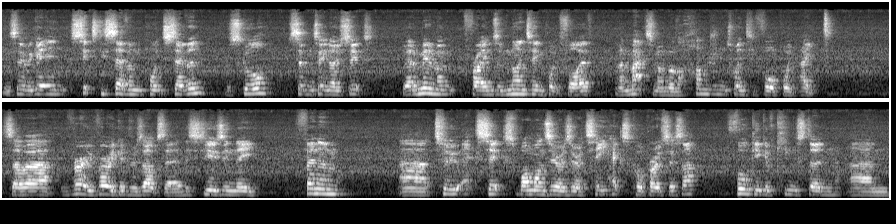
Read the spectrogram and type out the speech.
can see we're getting 67.7, the score, 1706. We had a minimum frames of 19.5 and a maximum of 124.8. So uh, very, very good results there. This is using the Phenom uh, 2X6-1100T hexa-core processor, 4 gig of Kingston um,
